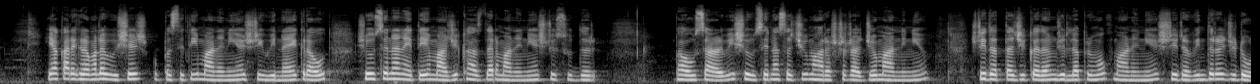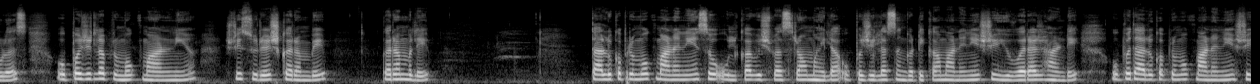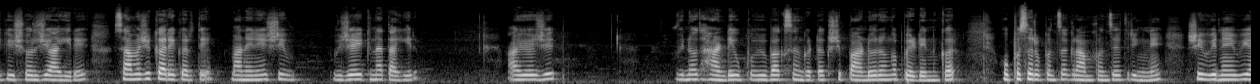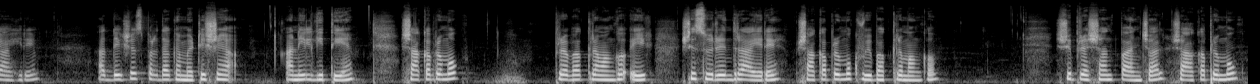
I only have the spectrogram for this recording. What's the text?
या कार्यक्रमाला विशेष उपस्थिती माननीय श्री विनायक राऊत शिवसेना नेते माजी खासदार माननीय श्री सुधर भाऊ साळवी शिवसेना सचिव महाराष्ट्र राज्य माननीय श्री दत्ताजी कदम जिल्हाप्रमुख माननीय श्री रवींद्रजी डोळस उपजिल्हाप्रमुख माननीय श्री सुरेश करंबे करंबले तालुका प्रमुख माननीय सौ उल्का विश्वासराव महिला उपजिल्हा संघटिका माननीय श्री युवराज हांडे उपतालुका प्रमुख माननीय श्री किशोरजी आहिरे सामाजिक कार्यकर्ते माननीय श्री विजय एकनाथ आहिर आयोजित विनोद हांडे उपविभाग संघटक श्री पांडुरंग पेडेनकर उपसरपंच ग्रामपंचायत रिंगणे श्री विनयवी आहिरे अध्यक्ष स्पर्धा कमिटी श्री अनिल गीतिये शाखा प्रमुख प्रभाग क्रमांक एक श्री सुरेंद्र आयरे शाखा प्रमुख विभाग क्रमांक श्री प्रशांत पांचाल शाखा प्रमुख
